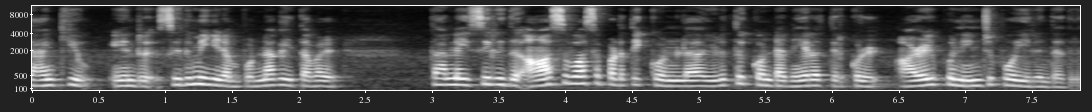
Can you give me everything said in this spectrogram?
தேங்க்யூ என்று சிறுமியிடம் புன்னகைத்தவள் தன்னை சிறிது ஆசுவாசப்படுத்திக் கொள்ள எடுத்துக்கொண்ட நேரத்திற்குள் அழைப்பு நின்று போயிருந்தது.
